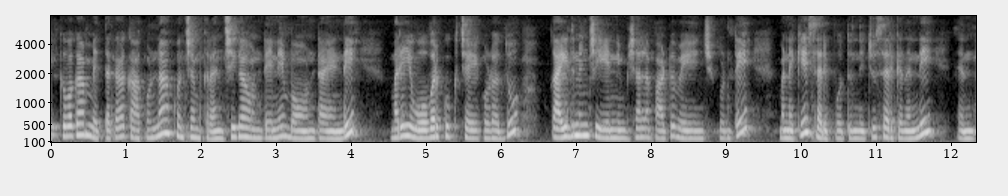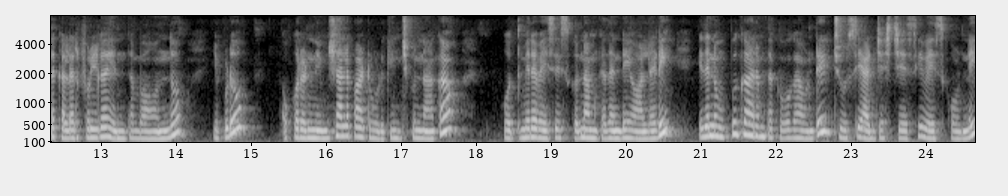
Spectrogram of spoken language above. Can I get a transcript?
ఎక్కువగా మెత్తగా కాకుండా కొంచెం క్రంచీగా ఉంటేనే బాగుంటాయండి. మరీ ఓవర్ కుక్ చేయకూడదు. ఒక ఐదు నుంచి ఏడు నిమిషాల పాటు వేయించుకుంటే మనకి సరిపోతుంది. చూసారు కదండి ఎంత కలర్ఫుల్గా ఎంత బాగుందో. ఇప్పుడు ఒక రెండు నిమిషాల పాటు ఉడికించుకున్నాక కొత్తిమీర వేసేసుకున్నాం కదండి ఆల్రెడీ. ఏదైనా ఉప్పు కారం తక్కువగా ఉంటే చూసి అడ్జస్ట్ చేసి వేసుకోండి.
